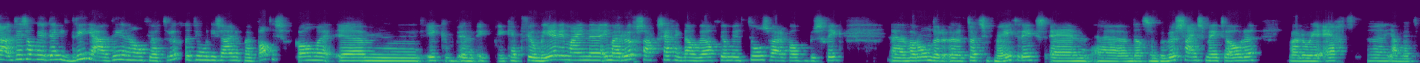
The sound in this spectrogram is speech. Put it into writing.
Nou, het is alweer denk ik drie jaar, drieënhalf jaar terug dat Human Design op mijn pad is gekomen. Um, ik, ik, ik heb veel meer in mijn, uh, in mijn rugzak, zeg ik dan wel. Veel meer tools waar ik over beschik. Uh, waaronder uh, Touch of Matrix. En uh, dat is een bewustzijnsmethode, waardoor je echt ja, met,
